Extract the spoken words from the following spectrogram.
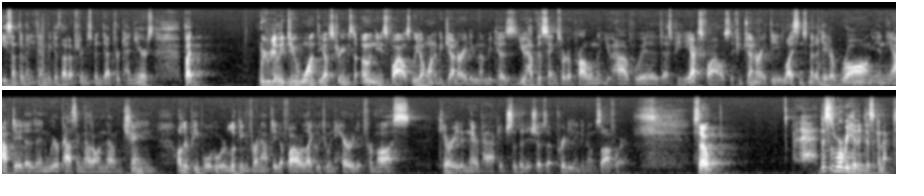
he sent them anything because that upstream's been dead for 10 years. But we really do want the upstreams to own these files. We don't want to be generating them because you have the same sort of problem that you have with SPDX files. If you generate the license metadata wrong in the app data, then we're passing that on down the chain. Other people who are looking for an app data file are likely to inherit it from us, carry it in their package so that it shows up pretty in GNOME software. So this is where we hit a disconnect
